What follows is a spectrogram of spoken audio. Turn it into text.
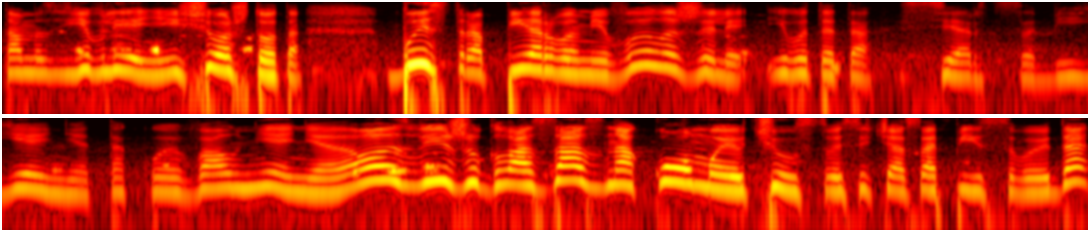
там явления, еще что-то. Быстро первыми выложили, и вот это сердце, биение, такое волнение. О, вижу глаза, знакомые чувства сейчас описываю, да?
